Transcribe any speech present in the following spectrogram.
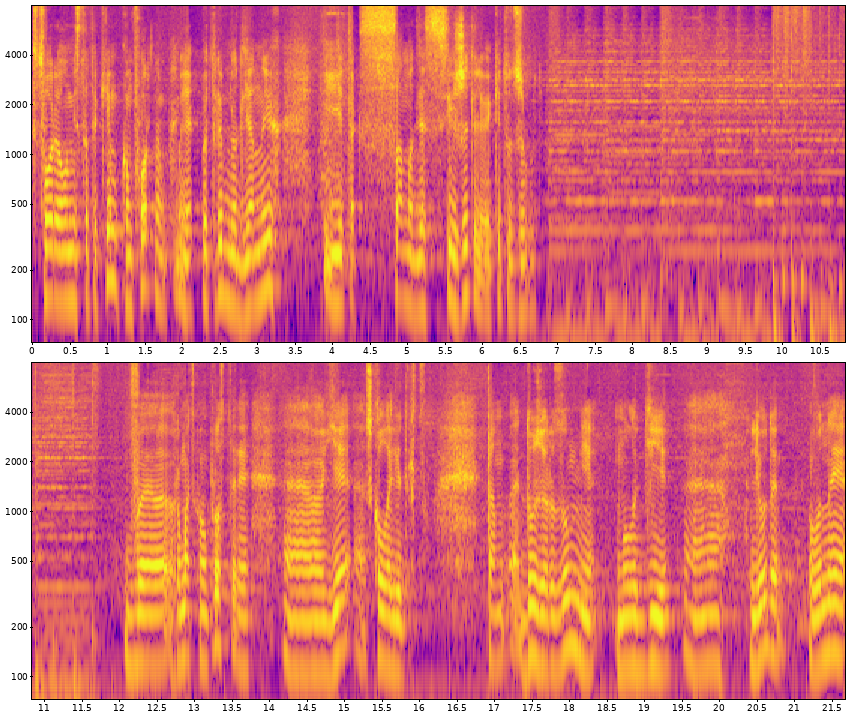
Створювала місто таким комфортним, як потрібно для них, і так само для всіх жителів, які тут живуть. В громадському просторі е, є школа лідерства. Там е, дуже розумні, молоді е, люди. Вони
